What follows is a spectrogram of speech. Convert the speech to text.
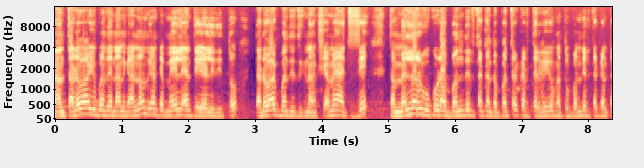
ನಾನು ತಡವಾಗಿ ಬಂದೆ ನನಗೆ ಹನ್ನೊಂದು ಗಂಟೆ ಮೇಲೆ ಅಂತ ಹೇಳಿದಿತ್ತು. ತಡವಾಗಿ ಬಂದಿದ್ದಕ್ಕೆ ನಾನು ಕ್ಷಮೆ ಯಾಚಿಸಿ ತಮ್ಮೆಲ್ಲರಿಗೂ ಕೂಡ ಬಂದಿರತಕ್ಕಂಥ ಪತ್ರಕರ್ತರಿಗೆ ಮತ್ತು ಬಂದಿರತಕ್ಕಂಥ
